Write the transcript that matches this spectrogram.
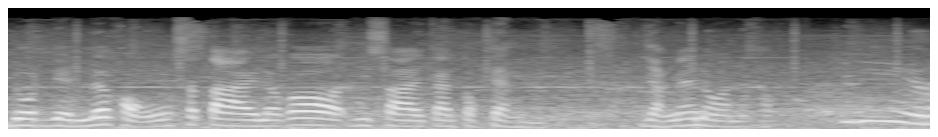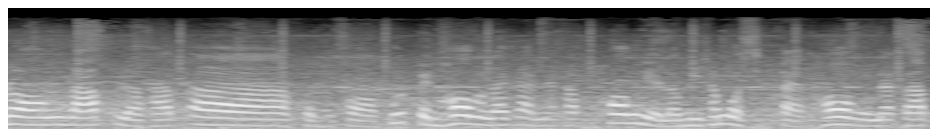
โดดเด่นเรื่องของสไตล์แล้วก็ดีไซน์การตกแต่งอยู่อย่างแน่นอนนะครับที่นี่รองรับเหรอครับผมขอพูดเป็นห้องแล้วกันนะครับ ห้องเนี่ยเรามีทั้งหมด 18 ห้องนะครับ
